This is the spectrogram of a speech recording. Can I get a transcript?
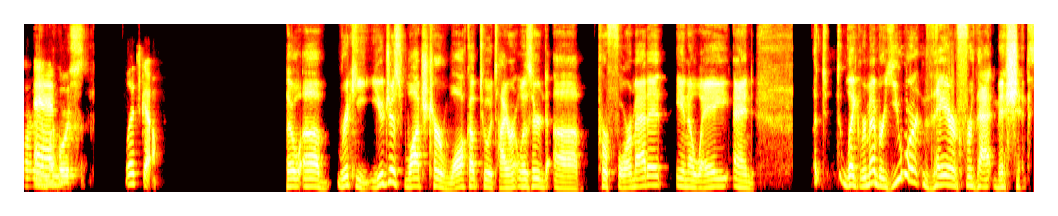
I'm already on And- my horse. Let's go. So, uh, Ricky, you just watched her walk up to a tyrant lizard, uh, perform at it in a way, and uh, t- t- like, remember, you weren't there for that mission.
